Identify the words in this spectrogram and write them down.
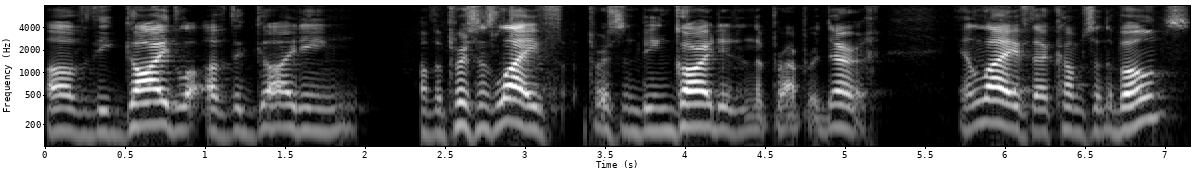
of the guide of the guiding of a person's life, a person being guided in the proper derech in life that comes from the bones.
